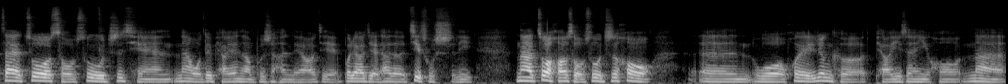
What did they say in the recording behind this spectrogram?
在做手术之前，那我对朴院长不是很了解，不了解他的技术实力。那做好手术之后。嗯，我会认可朴医生以后，那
